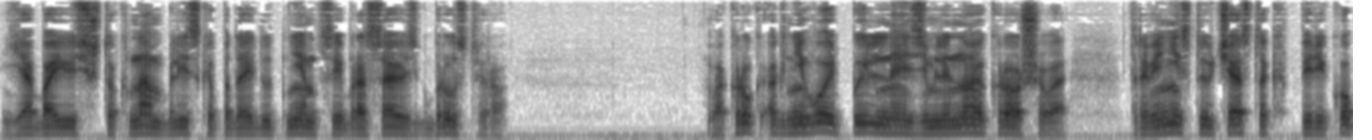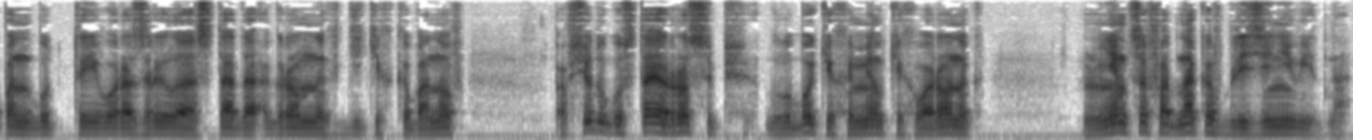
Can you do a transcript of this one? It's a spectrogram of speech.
Я боюсь, что к нам близко подойдут немцы и бросаюсь к брустверу. Вокруг огневой пыльное земляное крошево. Травянистый участок перекопан, будто его разрыло стадо огромных диких кабанов. Повсюду густая россыпь глубоких и мелких воронок. Немцев, однако, вблизи не видно.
